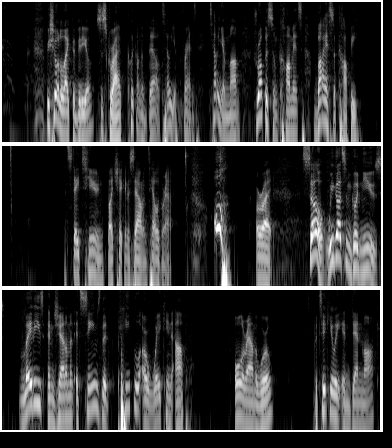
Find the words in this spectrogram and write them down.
Be sure to like the video, subscribe, click on the bell, tell your friends, tell your mum, drop us some comments, buy us a coffee, and stay tuned by checking us out on Telegram. Oh, all right. So we got some good news, ladies and gentlemen. It seems that people are waking up all around the world, particularly in Denmark.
